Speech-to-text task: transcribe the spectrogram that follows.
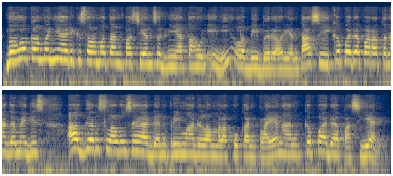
bahwa kampanye Hari Keselamatan Pasien Sedunia tahun ini lebih berorientasi kepada para tenaga medis agar selalu sehat dan prima dalam melakukan pelayanan kepada pasien.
